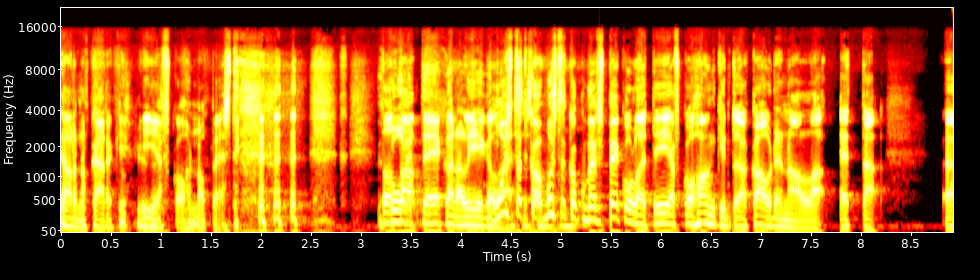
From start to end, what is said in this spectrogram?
Jarno Kärki, Kyllä. IFK on nopeasti. tuota, Kuulitte ekana liigalla. Muistatko, muistatko, kun me spekuloitiin IFK-hankintoja kauden alla, että öö,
